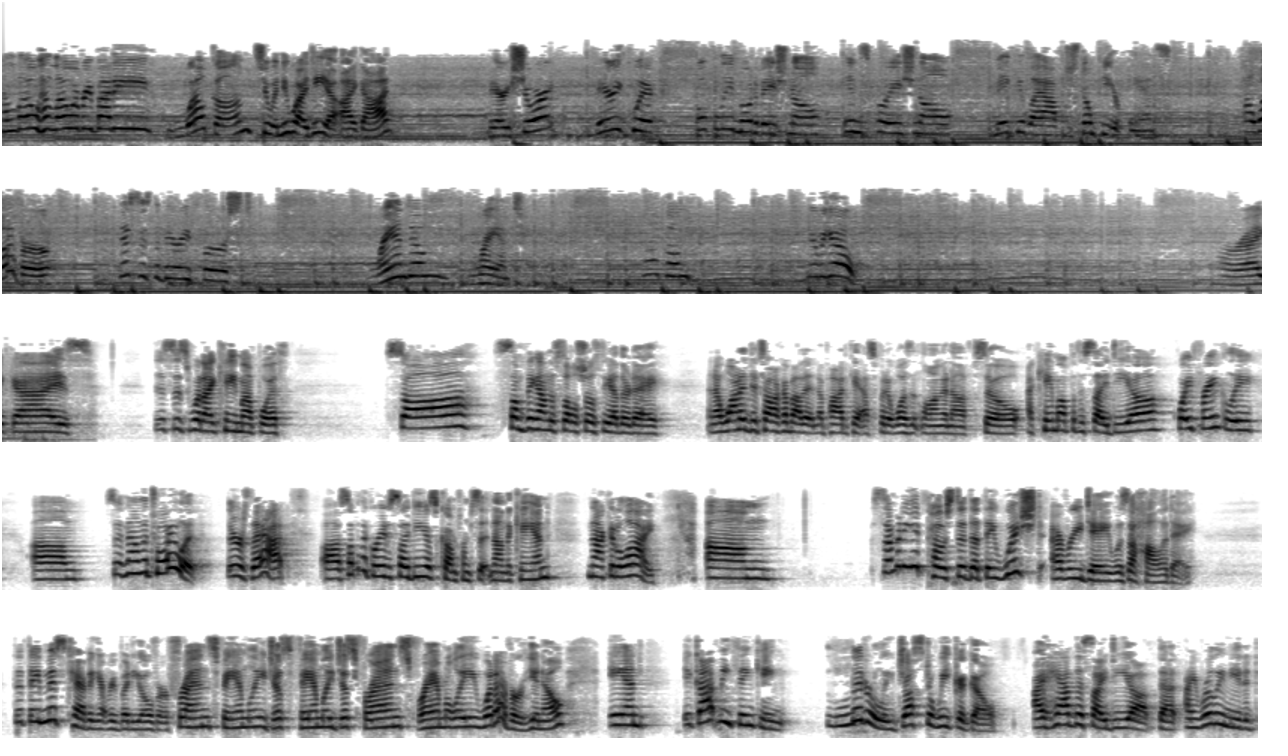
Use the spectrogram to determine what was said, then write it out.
Hello, hello, everybody. Welcome to a new idea I got. Very short, very quick, hopefully motivational, inspirational, make you laugh. Just don't pee your pants. However, this is the very first random rant. Welcome. Here we go. All right, guys. This is what I came up with. Saw something on the socials the other day, and I wanted to talk about it in a podcast, but it wasn't long enough. So I came up with this idea, quite frankly, um, sitting on the toilet. There's that. Uh, some of the greatest ideas come from sitting on the can. Not gonna lie. Um, somebody had posted that they wished every day was a holiday. That they missed having everybody over. Friends, family, just family, just friends, family, whatever, you know? And it got me thinking, literally just a week ago, I had this idea that I really needed,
